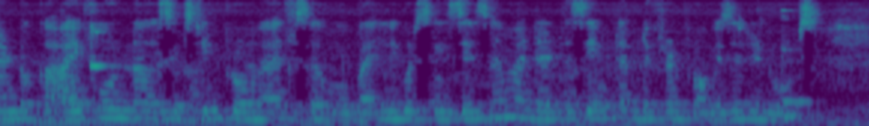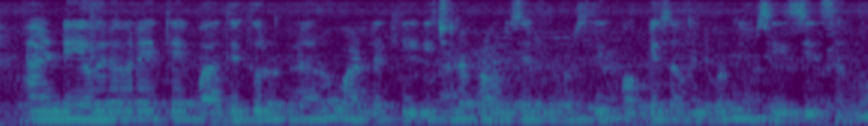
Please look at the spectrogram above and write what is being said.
and ఒక ఐఫోన్ సిక్స్టీన్ ప్రో మ్యాక్స్ మొబైల్ని కూడా సీజ్ చేసాం and at the same time different promissory notes and ఎవరెవరైతే బాధితులు ఉన్నారో వాళ్ళకి ఇచ్చిన ప్రామిసరీ నోట్స్ది కాపీస్ అవన్నీ కూడా మేము సీజ్ చేసాము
